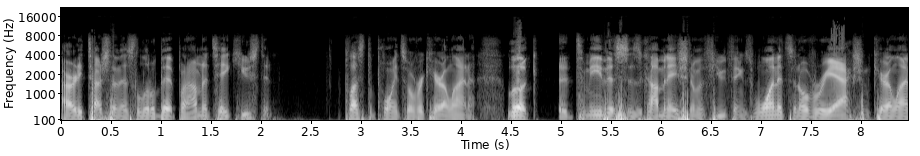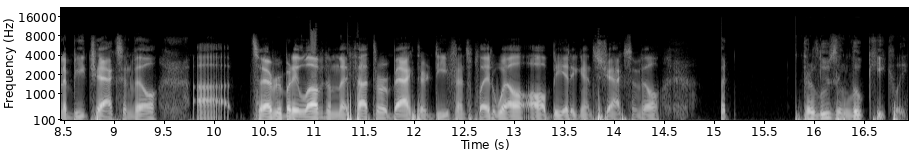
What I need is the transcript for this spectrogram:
I already touched on this a little bit, but I'm going to take Houston plus the points over Carolina. Look, uh, to me, this is a combination of a few things. One, it's an overreaction. Carolina beat Jacksonville, uh, so everybody loved them. They thought they were back. Their defense played well, albeit against Jacksonville. They're losing Luke Kuechly.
